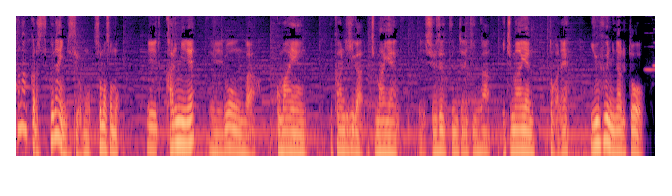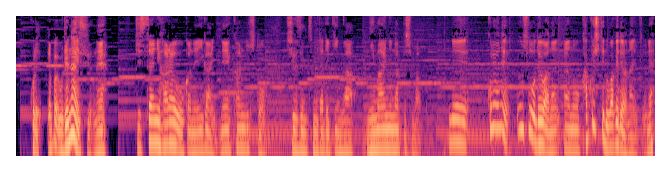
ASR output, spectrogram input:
花から少ないんですよ、もうそもそも。えー、仮にね、えー、ローンが5万円、管理費が1万円、修繕積立金が1万円とかね、いう風になると、これやっぱり売れないですよね。実際に払うお金以外にね、管理費と修繕積立金が2万円になってしまう。で、これはね、嘘ではない、あの、隠してるわけではないんですよね。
